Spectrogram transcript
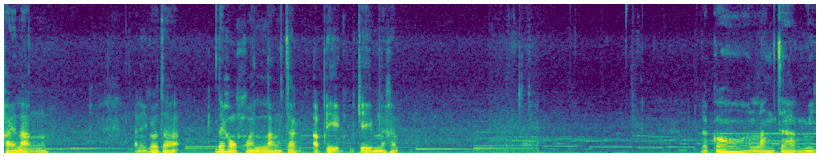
ภายหลัง อันนี้ก็จะได้ของขวัญหลังจากอัปเดตเกมนะครับ แล้วก็หลังจากมี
